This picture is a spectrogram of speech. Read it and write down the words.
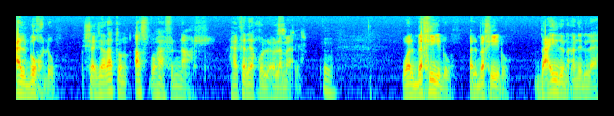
البخل شجرة أصلها في النار هكذا يقول العلماء. والبخيل البخيل بعيد عن الله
